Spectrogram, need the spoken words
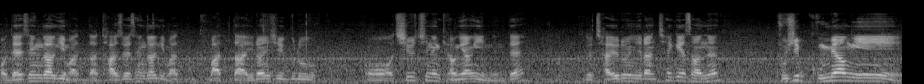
어, 내 생각이 맞다, 다수의 생각이 맞, 맞다 이런 식으로 어, 치우치는 경향이 있는데, 그 자유론이란 책에서는 99명이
